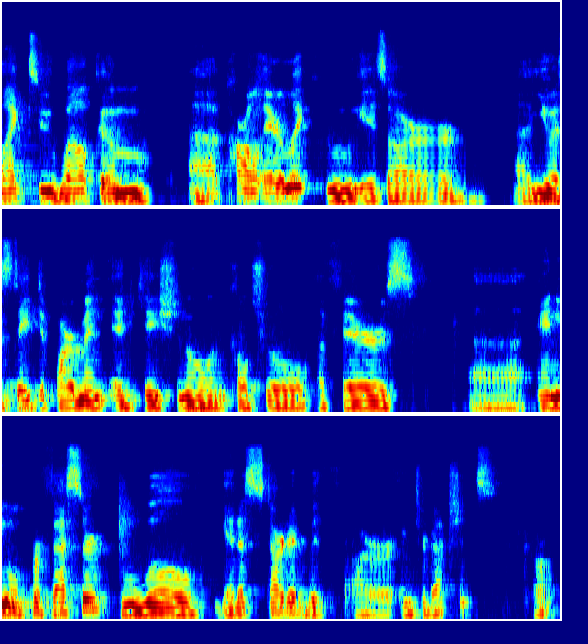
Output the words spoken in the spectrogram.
Like to welcome uh, Carl Ehrlich, who is our uh, U.S. State Department Educational and Cultural Affairs uh, annual professor, who will get us started with our introductions. Carl?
